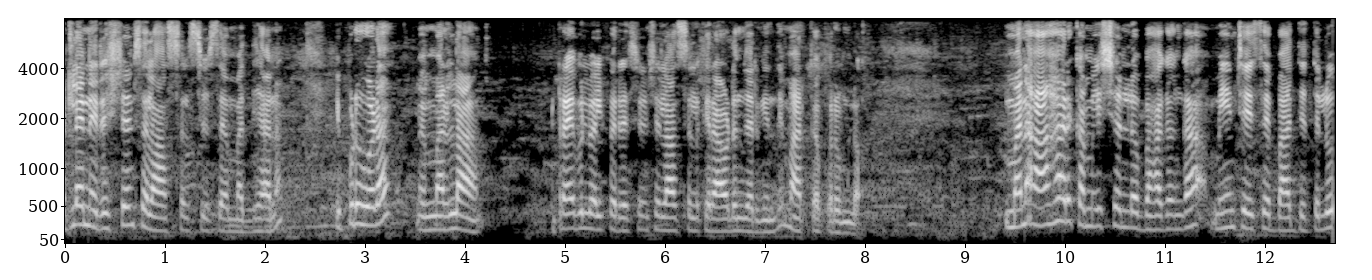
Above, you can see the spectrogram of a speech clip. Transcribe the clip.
అట్లనే రెసిడెన్షియల్ హాస్టల్స్ చూసాము మధ్యాహ్నం. ఇప్పుడు కూడా మేము మళ్ళా ట్రైబల్ వెల్ఫేర్ రెసిడెన్షియల్ హాస్టల్కి రావడం జరిగింది మార్కాపురంలో. మన ఆహార కమిషన్లో భాగంగా మేము చేసే బాధ్యతలు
